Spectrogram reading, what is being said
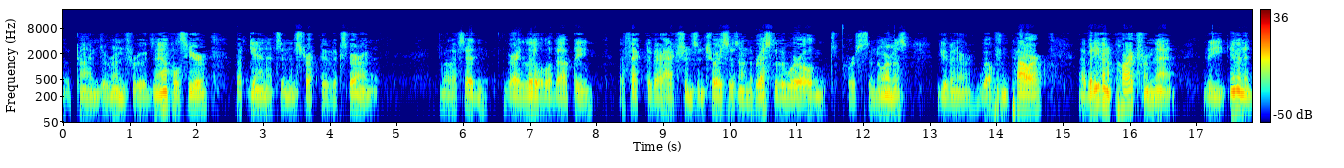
no time to run through examples here, but again, it's an instructive experiment. Well, I've said very little about the effect of our actions and choices on the rest of the world. It's, of course, enormous, given our wealth and power. Uh, but even apart from that, the imminent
